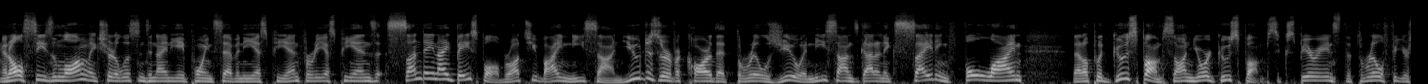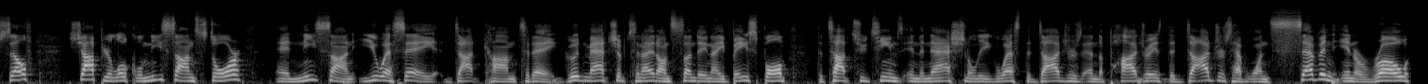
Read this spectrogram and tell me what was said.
And all season long, make sure to listen to 98.7 ESPN for ESPN's Sunday Night Baseball, brought to you by Nissan. You deserve a car that thrills you, and Nissan's got an exciting full line that'll put goosebumps on your goosebumps. Experience the thrill for yourself. Shop your local Nissan store and nissanusa.com today. Good matchup tonight on Sunday Night Baseball. The top two teams in the National League West, the Dodgers and the Padres. The Dodgers have won seven in a row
